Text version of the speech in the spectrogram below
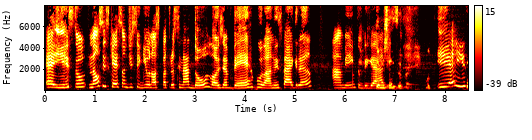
É isso. Não se esqueçam de seguir o nosso patrocinador, Loja Verbo, lá no Instagram Amém, muito obrigada. Temos E é isso.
